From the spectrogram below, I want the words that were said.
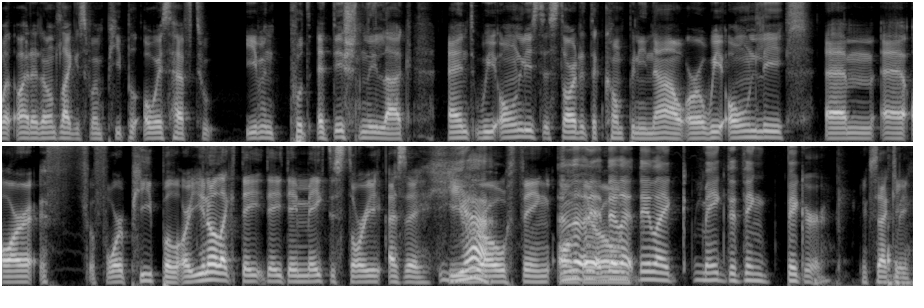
what, what I don't like is when people always have to even put additionally like and we only started the company now or we only um uh, are f- for people or you know like they they they make the story as a Yeah. hero thing on and their they, they, own. like they like make the thing bigger. Exactly.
